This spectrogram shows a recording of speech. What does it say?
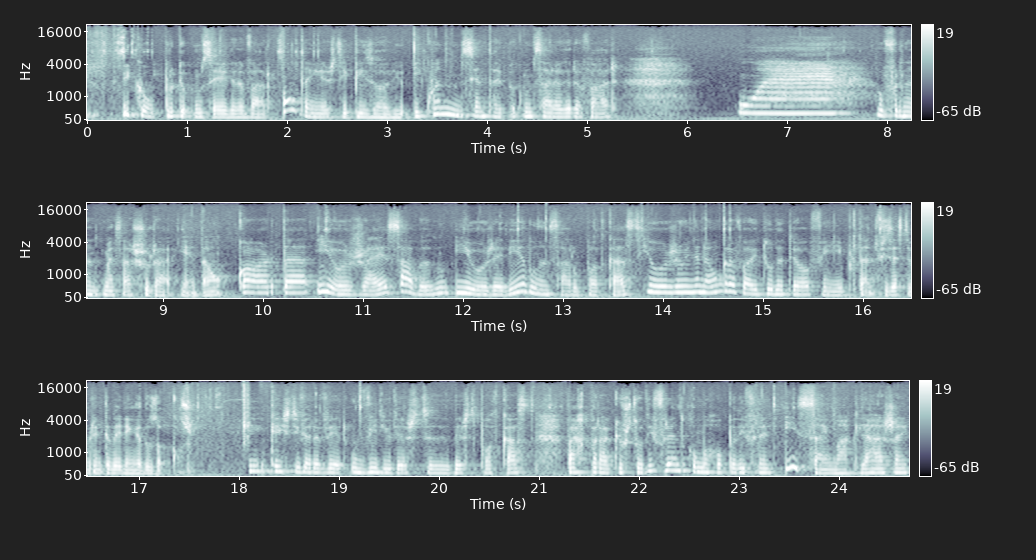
e como? Porque eu comecei a gravar ontem este episódio e quando me sentei para começar a gravar, ué, o Fernando começa a chorar e então corta. E hoje já é sábado e hoje é dia de lançar o podcast e hoje eu ainda não gravei tudo até ao fim e portanto fiz esta brincadeirinha dos óculos. Quem estiver a ver o vídeo deste, deste podcast vai reparar que eu estou diferente, com uma roupa diferente e sem maquilhagem,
